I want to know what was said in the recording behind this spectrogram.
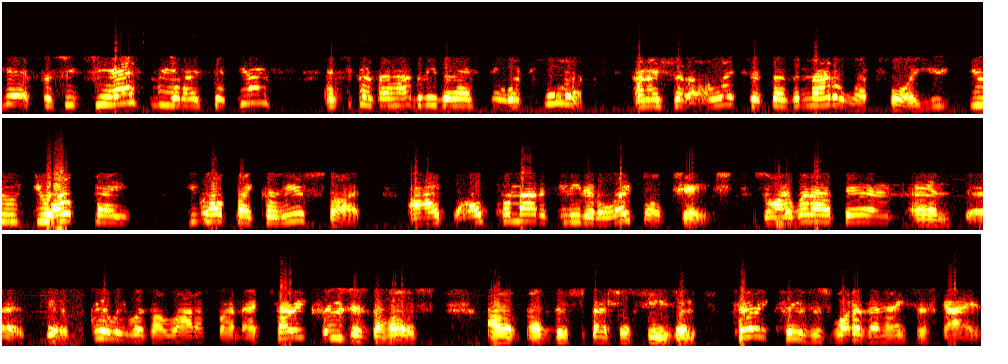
Yeah, so she she asked me, and I said yes. And she goes, I haven't even asked you what for. And I said, Alexa, it doesn't matter what for. You you you helped my you helped my career start. I I'd come out if you needed a light bulb changed. So I went out there, and, and uh, it really was a lot of fun. And Terry Crews is the host of, of this special season. Terry Crews is one of the nicest guys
